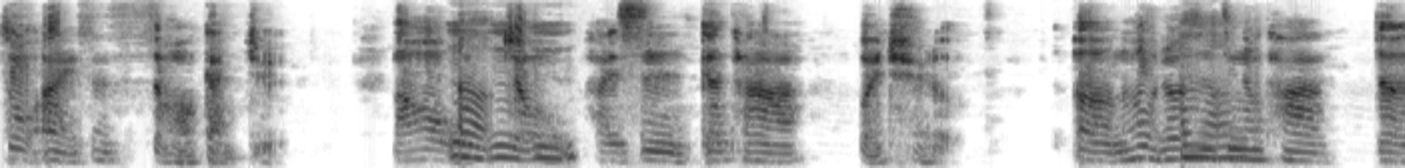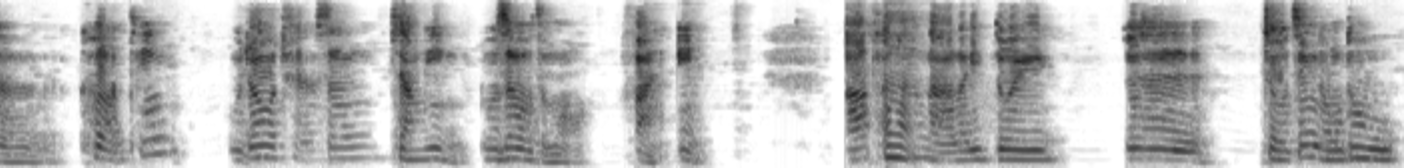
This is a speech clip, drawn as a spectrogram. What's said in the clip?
做爱是什么感觉，然后我就还是跟他回去了。嗯，然后我就是进到他的客厅，我就全身僵硬，不知道怎么反应。然后他就拿了一堆就是酒精浓度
